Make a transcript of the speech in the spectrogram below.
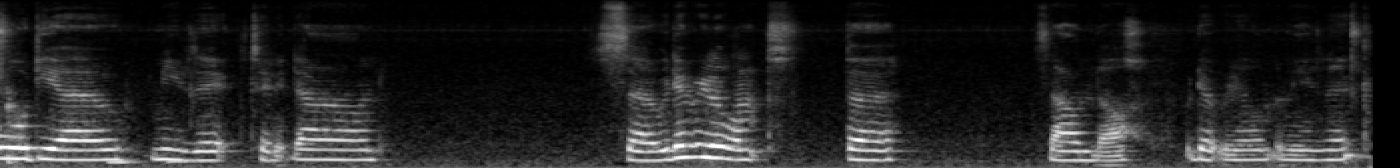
audio, music, turn it down. So, we don't really want the sound off. We don't really want the music.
